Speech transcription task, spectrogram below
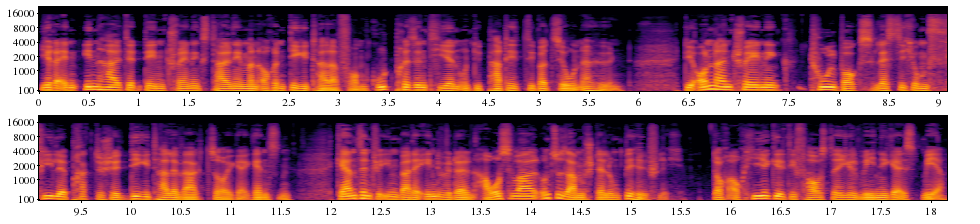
Ihre Inhalte den Trainingsteilnehmern auch in digitaler Form gut präsentieren und die Partizipation erhöhen. Die Online-Training-Toolbox lässt sich um viele praktische digitale Werkzeuge ergänzen. Gern sind wir Ihnen bei der individuellen Auswahl und Zusammenstellung behilflich. Doch auch hier gilt die Faustregel weniger ist mehr.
